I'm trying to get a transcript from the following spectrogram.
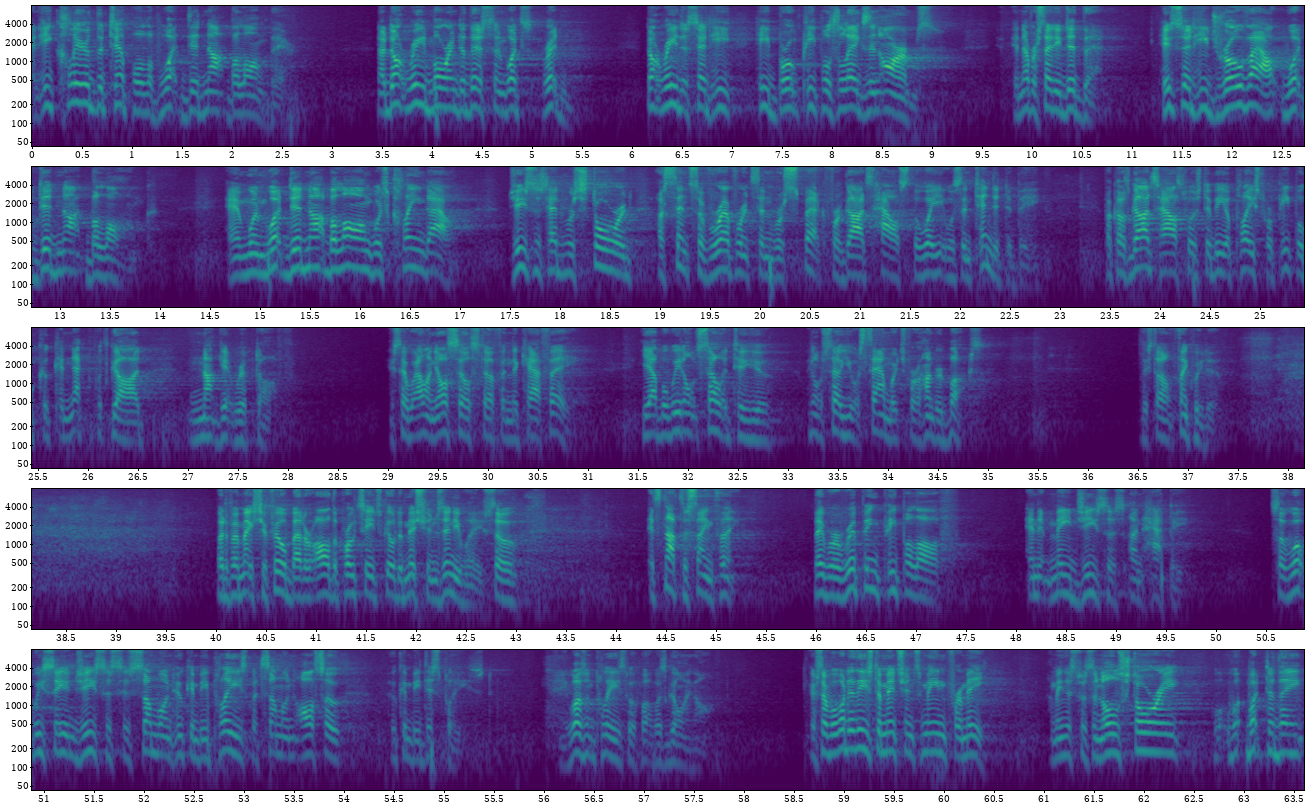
And he cleared the temple of what did not belong there. Now, don't read more into this than what's written. Don't read it said he, he broke people's legs and arms. It never said he did that. He said he drove out what did not belong. And when what did not belong was cleaned out, Jesus had restored a sense of reverence and respect for God's house the way it was intended to be. Because God's house was to be a place where people could connect with God, not get ripped off. You say, well, Alan, y'all sell stuff in the cafe. Yeah, but we don't sell it to you. We don't sell you a sandwich for 100 bucks. At least I don't think we do. but if it makes you feel better, all the proceeds go to missions anyway. So it's not the same thing. They were ripping people off, and it made Jesus unhappy. So what we see in Jesus is someone who can be pleased, but someone also who can be displeased. And he wasn't pleased with what was going on. You say, well, what do these dimensions mean for me? I mean, this was an old story. What, what, do they,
